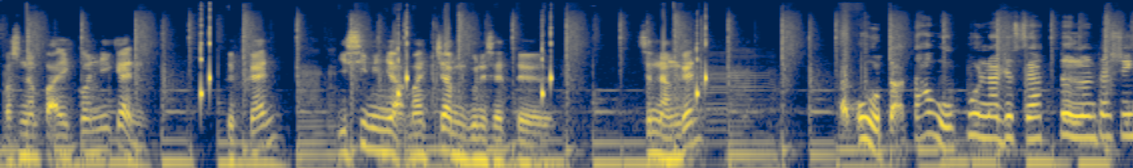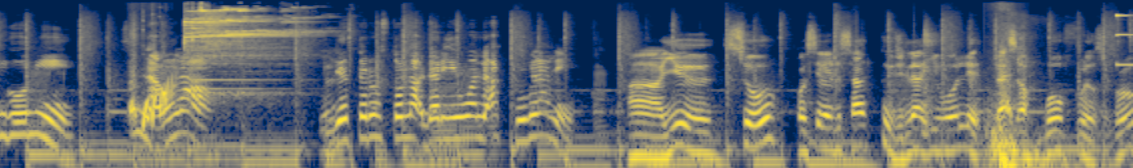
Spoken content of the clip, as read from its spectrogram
Lepas nampak ikon ni kan? Tekan, isi minyak macam guna settle. Senang kan? Oh, tak tahu pun ada settle dalam touch and go ni. Senanglah. Dia terus tolak dari e-wallet aku lah ni. Ha, ya. So, kau still ada satu je lah e-wallet. Best of both worlds, bro.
